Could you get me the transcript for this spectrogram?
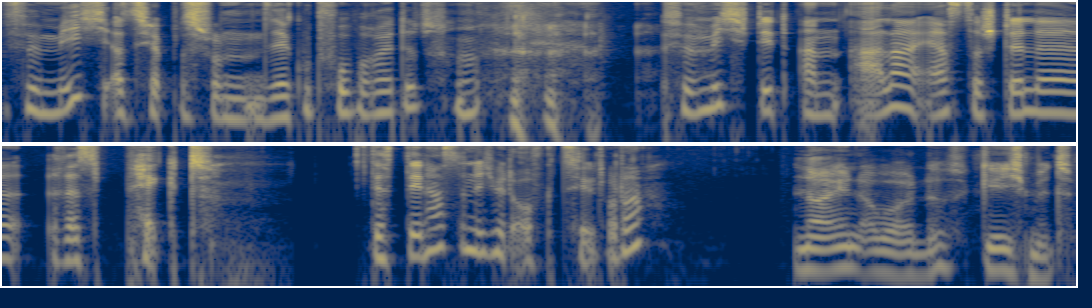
für mich, also ich habe das schon sehr gut vorbereitet. Ne? für mich steht an allererster Stelle Respekt. Das, den hast du nicht mit aufgezählt, oder? Nein, aber das gehe ich mit.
